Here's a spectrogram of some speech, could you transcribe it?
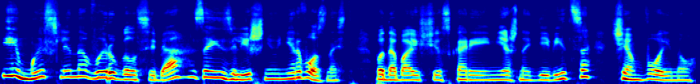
и мысленно выругал себя за излишнюю нервозность, подобающую скорее нежной девице, чем воину.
